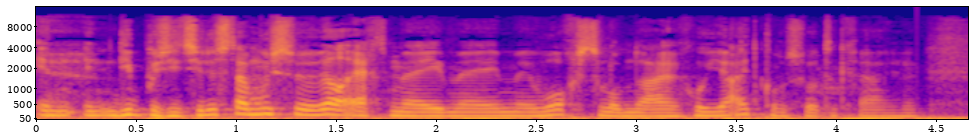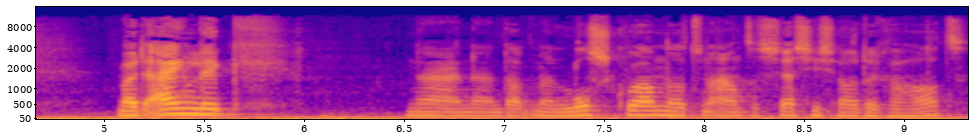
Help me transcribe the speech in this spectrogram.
in, in die positie. Dus daar moesten we wel echt mee, mee, mee worstelen om daar een goede uitkomst voor te krijgen. Maar uiteindelijk, na, nadat men loskwam, dat we een aantal sessies hadden gehad,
